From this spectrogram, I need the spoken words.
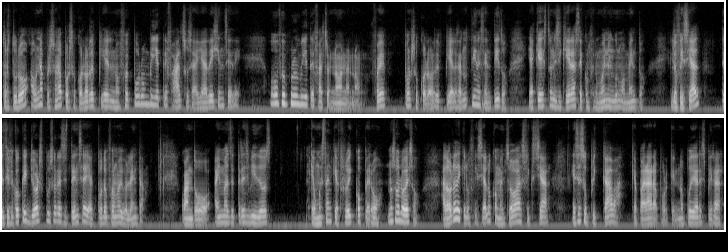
Torturó a una persona por su color de piel, no fue por un billete falso, o sea, ya déjense de... Oh, fue por un billete falso. No, no, no. Fue por su color de piel. O sea, no tiene sentido, ya que esto ni siquiera se confirmó en ningún momento. El oficial testificó que George puso resistencia y actuó de forma violenta. Cuando hay más de tres videos que muestran que Floyd cooperó, no solo eso, a la hora de que el oficial lo comenzó a asfixiar, ese suplicaba que parara porque no podía respirar.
